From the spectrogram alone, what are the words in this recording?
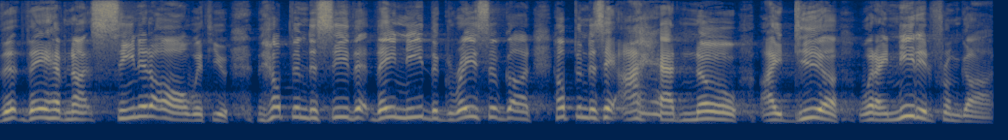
that they have not seen it all with you. Help them to see that they need the grace of God. Help them to say, I had no idea what I needed from God.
